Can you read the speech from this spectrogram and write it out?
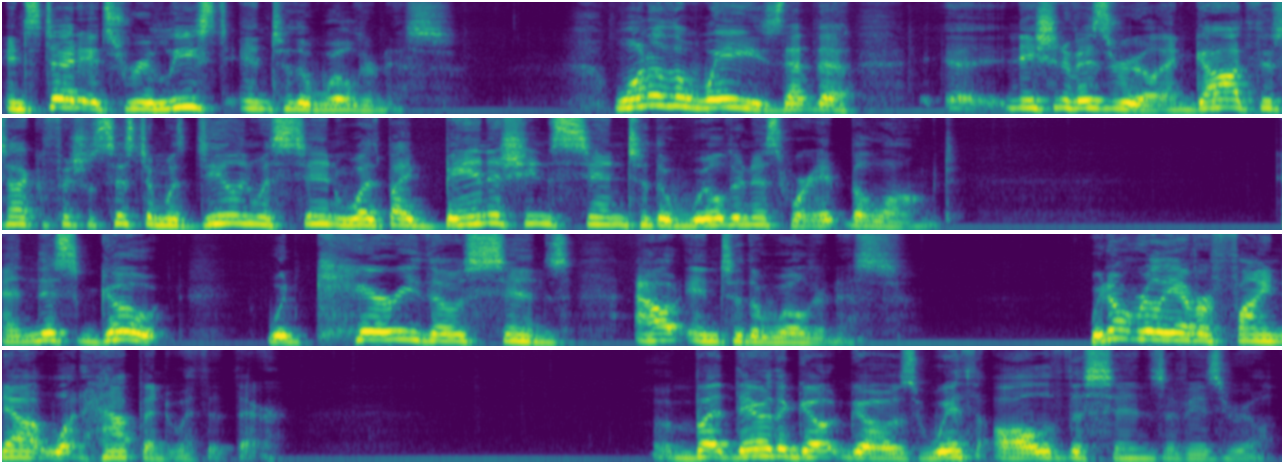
Instead, it's released into the wilderness. One of the ways that the uh, nation of Israel and God through the sacrificial system was dealing with sin was by banishing sin to the wilderness where it belonged. And this goat would carry those sins out into the wilderness. We don't really ever find out what happened with it there. But there the goat goes with all of the sins of Israel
